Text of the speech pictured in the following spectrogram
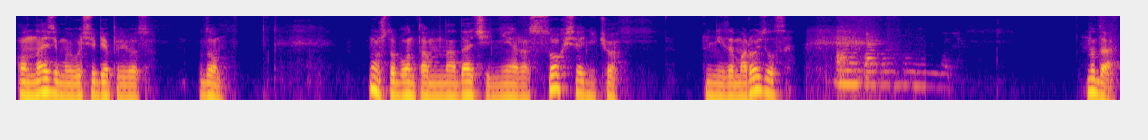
Он на зиму его себе привез в дом. Ну, чтобы он там на даче не рассохся, ничего, не заморозился. А. Ну да,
